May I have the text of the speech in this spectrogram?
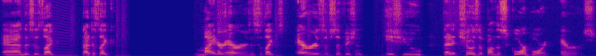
And this is like, not just like minor errors, this is like errors of sufficient issue that it shows up on the scoreboard errors.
